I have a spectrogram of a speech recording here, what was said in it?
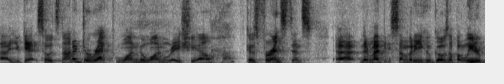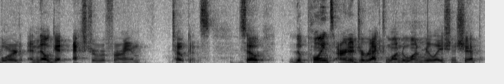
uh, you get. So it's not a direct one-to-one ratio, because for instance, uh, there might be somebody who goes up a leaderboard and they'll get extra Refereum tokens. So the points aren't a direct one-to-one relationship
